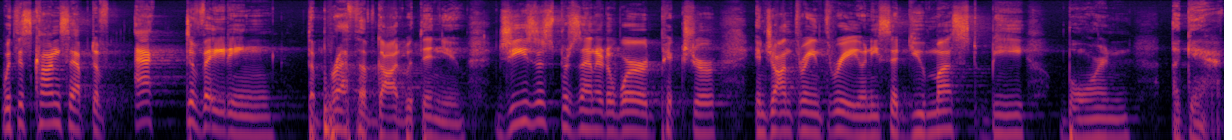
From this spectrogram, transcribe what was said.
with this concept of activating the breath of God within you. Jesus presented a word picture in John 3 and 3 when he said, You must be born again.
